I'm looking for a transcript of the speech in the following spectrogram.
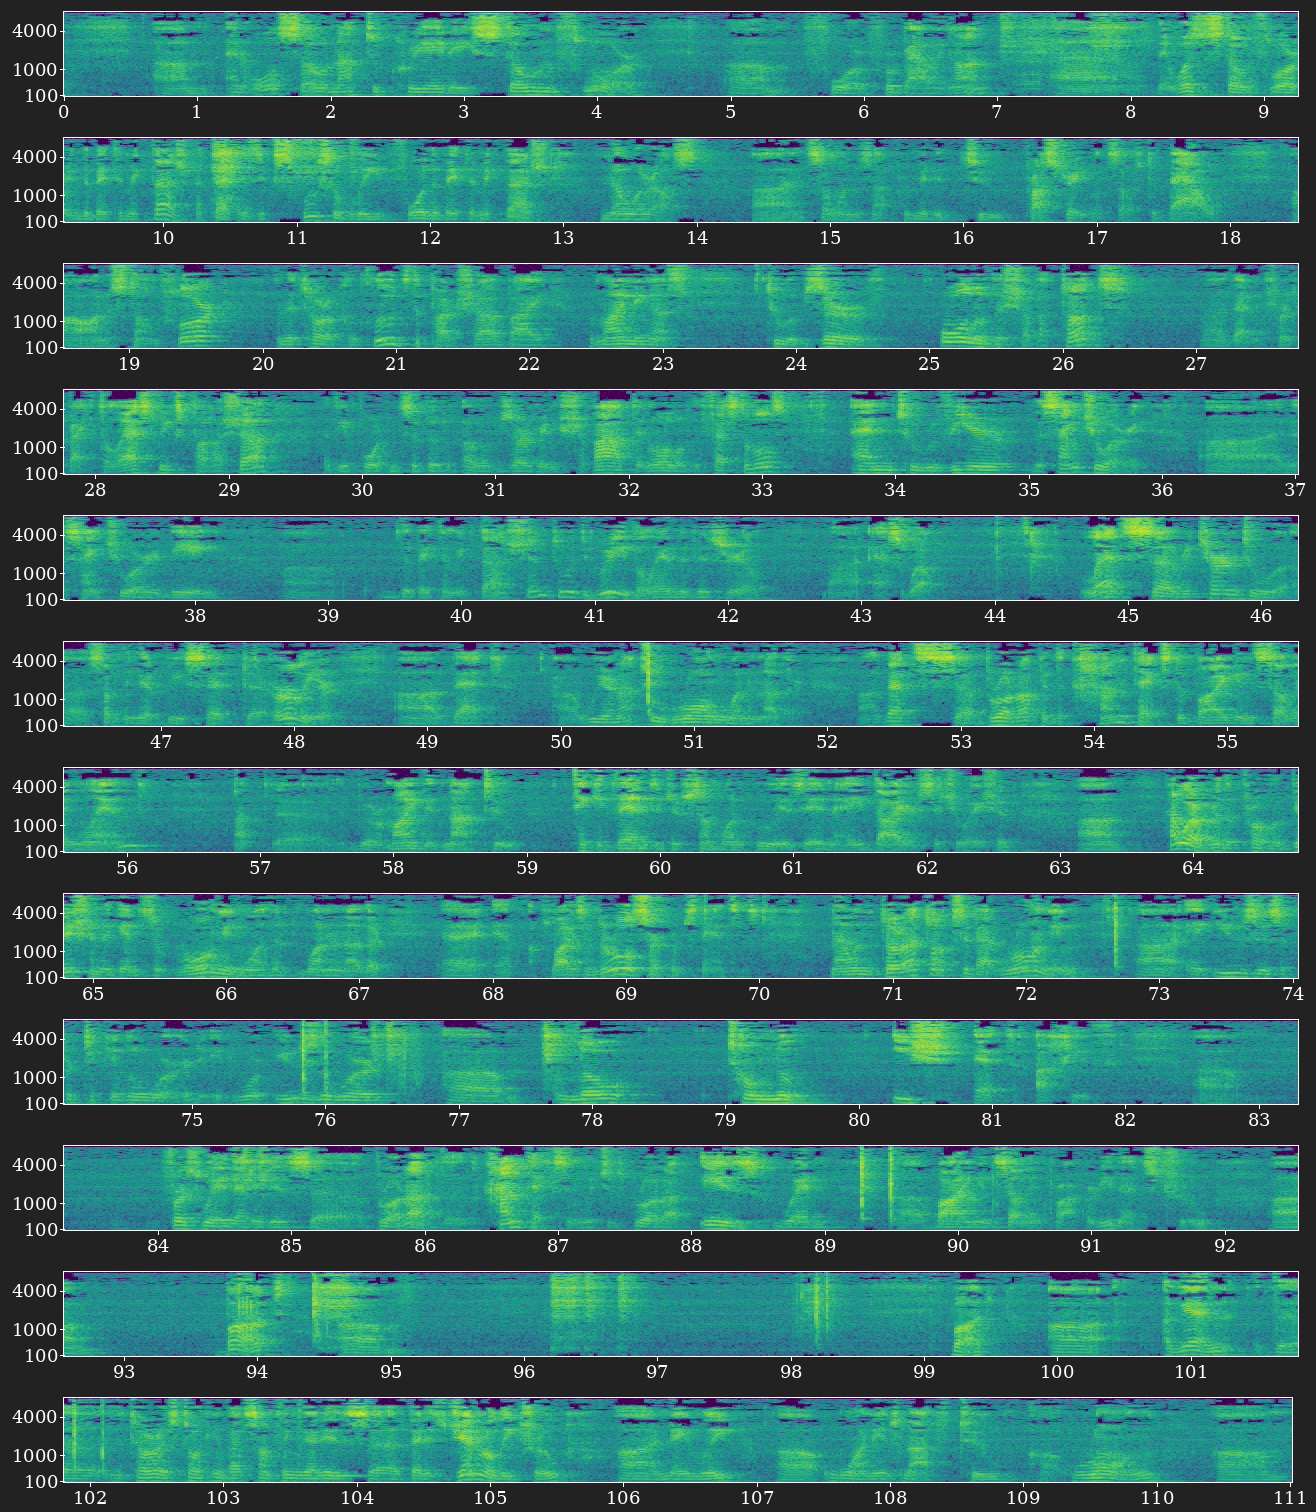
um, and also not to create a stone floor um, for for bowing on. Uh, there was a stone floor in the Beit Hamikdash, but that is exclusively for the Beit Hamikdash, nowhere else. Uh, and so one is not permitted to prostrate oneself, to bow uh, on a stone floor. And the Torah concludes the parsha by reminding us to observe all of the Shabbatot, uh, that refers back to last week's parasha, the importance of, of, observing Shabbat and all of the festivals, and to revere the sanctuary, uh, the sanctuary being uh, the Beit HaMikdash, and to a degree the land of Israel uh, as well. Let's return to something that we said earlier, that we are not to wrong one another. Uh, that's uh, brought up in the context of buying and selling land not, uh, we're reminded not to take advantage of someone who is in a dire situation. Um, however, the prohibition against wronging one, one another uh, applies under all circumstances. Now, when the Torah talks about wronging, uh, it uses a particular word. It wor- uses the word um, lo tonu, ish et achiv. Um, first way that it is uh, brought up, the, the, context in which it's brought up is when uh, buying and selling property. That's true, um, but um, but uh, again, the the Torah is talking about something that is uh, that is generally true, uh, namely, uh, one is not to wrong. Um,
